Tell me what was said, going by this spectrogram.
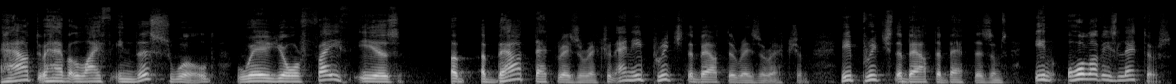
how to have a life in this world where your faith is about that resurrection, and he preached about the resurrection. He preached about the baptisms in all of his letters,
